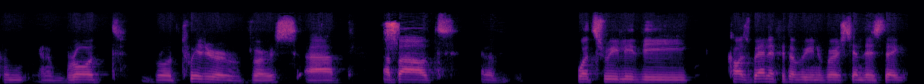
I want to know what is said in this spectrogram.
kind of broad broad twitter verse uh, about kind of what's really the cost benefit of a university and there's like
